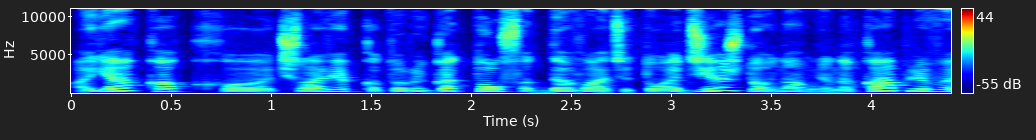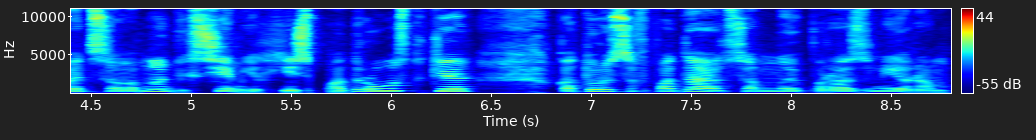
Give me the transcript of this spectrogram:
А я как э, человек, который готов отдавать эту одежду, она у меня накапливается, во многих семьях есть подростки, которые совпадают со мной по размерам.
